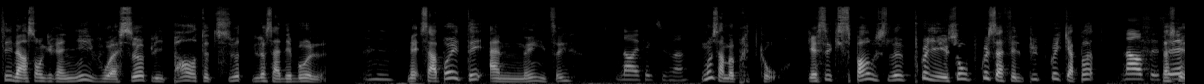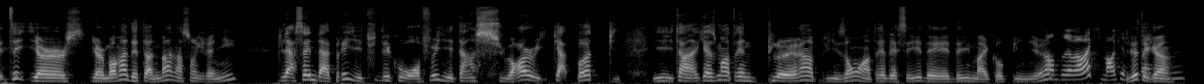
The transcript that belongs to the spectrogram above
Tu sais, dans son grenier, il voit ça, puis il part tout de suite, puis là, ça déboule. Mhm. Mais ça n'a pas été amené, tu sais. Non, effectivement. Moi, ça m'a pris de court. Qu'est-ce qui se passe, là? Pourquoi il est chaud? Pourquoi ça fait le plus? Pourquoi il capote? Non, c'est Parce ça. que, tu sais, il y, a un- il y a un moment d'étonnement dans son grenier, puis la scène d'après, il est tout décoiffé, il est en sueur, il capote, puis il est en- quasiment en train de pleurer en prison, en train d'essayer d'aider Michael Pena. On dirait vraiment qu'il manque une là, t'es scène.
